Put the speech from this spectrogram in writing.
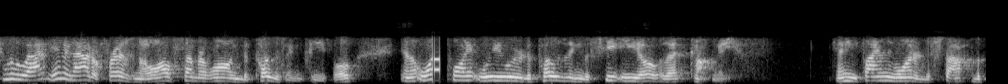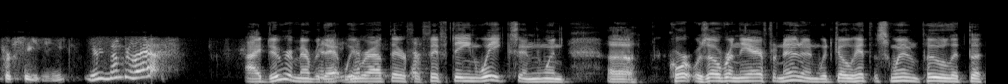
flew out in and out of Fresno all summer long deposing people. And at one point we were deposing the CEO of that company. And he finally wanted to stop the proceeding. You remember that? I do remember that. We were out there for 15 weeks, and when uh, court was over in the afternoon and would go hit the swimming pool at the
